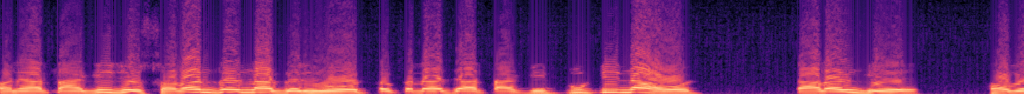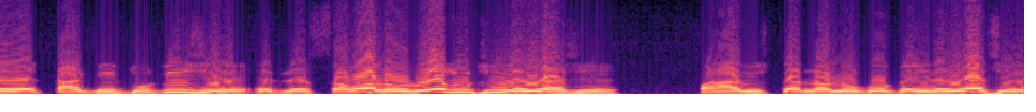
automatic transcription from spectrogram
અને આ ટાંકી જો સ્થળાંતર ના કરી હોત, તો કદાચ આ ટાંકી તૂટી ના હોત. કારણ કે હવે ટાંકી તૂટી છે એટલે સવાલો રોજ ઉઠી રહ્યા છે. પણ આ વિસ્તારના લોકો કહી રહ્યા છે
